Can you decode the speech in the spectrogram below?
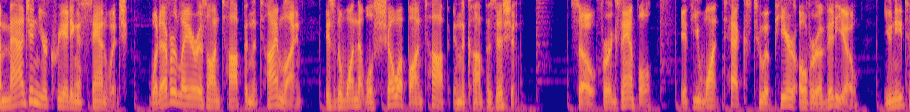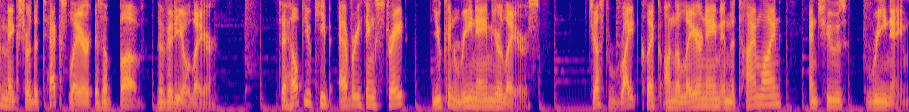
Imagine you're creating a sandwich. Whatever layer is on top in the timeline is the one that will show up on top in the composition. So, for example, if you want text to appear over a video, you need to make sure the text layer is above the video layer. To help you keep everything straight, you can rename your layers. Just right-click on the layer name in the timeline and choose Rename.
